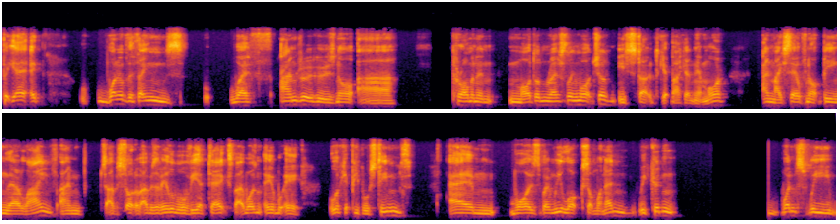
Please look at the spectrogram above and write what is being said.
but yeah, it, one of the things with Andrew, who's not a prominent modern wrestling watcher, he's started to get back into it more. And myself not being there live, I'm I was sort of I was available via text, but I wasn't able to look at people's teams. Um, was when we lock someone in, we couldn't. Once we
